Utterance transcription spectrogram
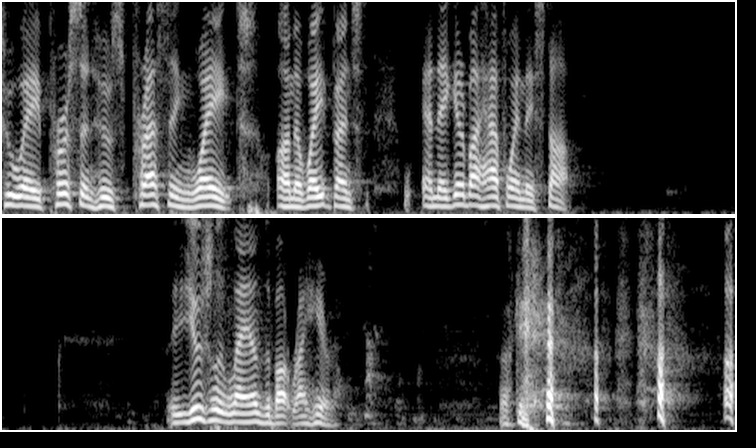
to a person who's pressing weight on a weight bench and they get about halfway and they stop. It usually lands about right here. Okay.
